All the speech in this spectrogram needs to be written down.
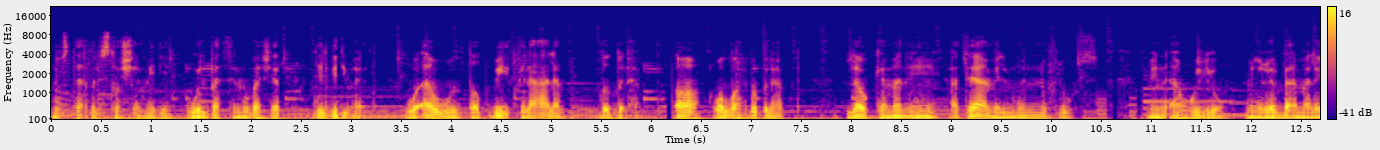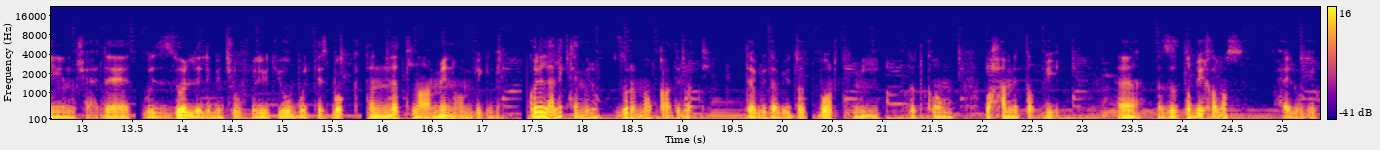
مستقبل ال social media والبث المباشر للفيديوهات وأول تطبيق في العالم ضد الهبد. آه والله ضد الهبد. لو كمان إيه هتعمل منه فلوس. من أول يوم من غير بقى ملايين المشاهدات والذل اللي بنشوفه في اليوتيوب والفيسبوك عشان نطلع منهم بجنيه. كل اللي عليك تعمله زور الموقع دلوقتي www.portme.com وحمل التطبيق ها نزلت التطبيق خلاص؟ حلو جدا.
